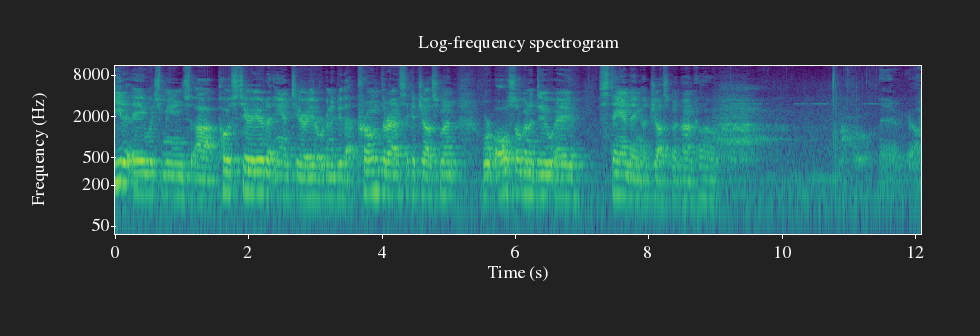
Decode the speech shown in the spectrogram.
P to A, which means uh, posterior to anterior. We're gonna do that prone thoracic adjustment. We're also gonna do a standing adjustment on hello. There we go.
